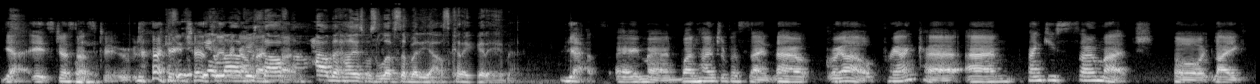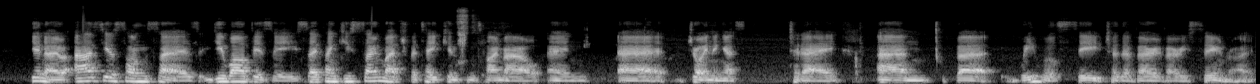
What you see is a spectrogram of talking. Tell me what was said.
yeah, it's just us two. Like, if you just can't love yourself, how the hell are you supposed to love somebody else? Can I get an amen? Yes, amen, one hundred percent. Now, well, Priyanka, um, thank you so much for like. You know, as your song says, you are busy. So thank you so much for taking some time out and uh, joining us today. Um, but we will see each other very, very soon, right?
